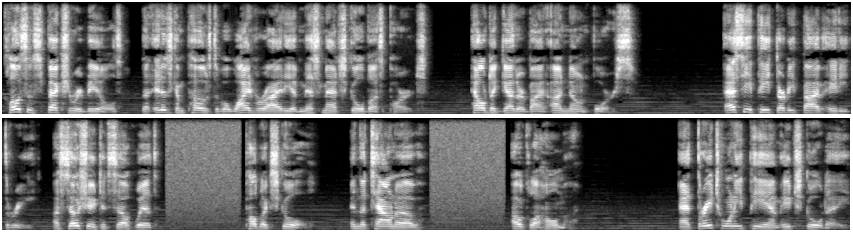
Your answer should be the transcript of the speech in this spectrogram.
close inspection reveals that it is composed of a wide variety of mismatched school bus parts, held together by an unknown force. SCP-3583 associates itself with public school in the town of Oklahoma. At 3.20 p.m. each school day,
